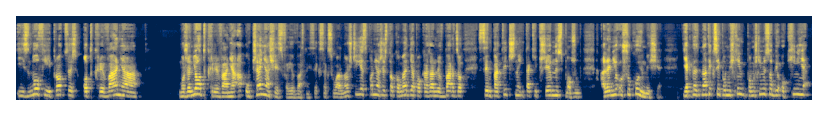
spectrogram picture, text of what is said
I znów jej proces odkrywania, może nie odkrywania, a uczenia się swojej własnej seksualności jest, ponieważ jest to komedia pokazana w bardzo sympatyczny i taki przyjemny sposób, ale nie oszukujmy się jak na, na sobie pomyślimy, pomyślimy sobie o kinie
